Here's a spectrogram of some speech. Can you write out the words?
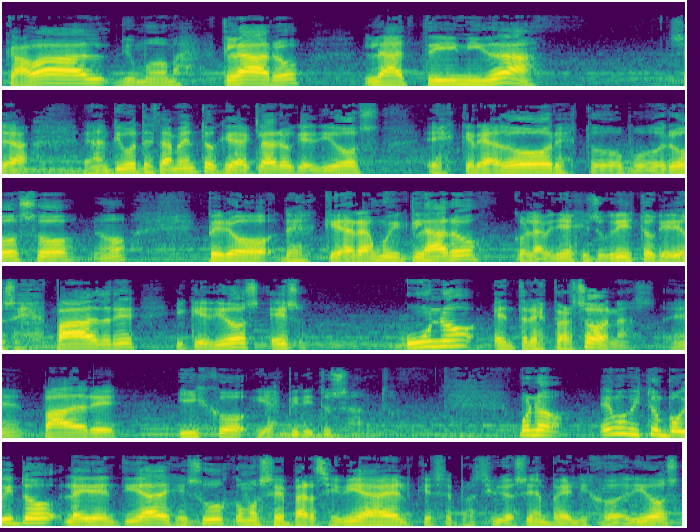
cabal, de un modo más claro, la Trinidad. O sea, en el Antiguo Testamento queda claro que Dios es creador, es todopoderoso, ¿no? Pero quedará muy claro con la venida de Jesucristo que Dios es Padre y que Dios es uno en tres personas, ¿eh? Padre, Hijo y Espíritu Santo. Bueno, hemos visto un poquito la identidad de Jesús, cómo se percibía él, que se percibió siempre el Hijo de Dios,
